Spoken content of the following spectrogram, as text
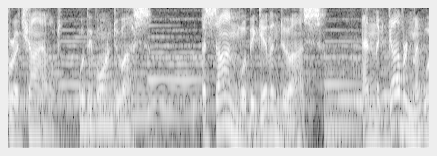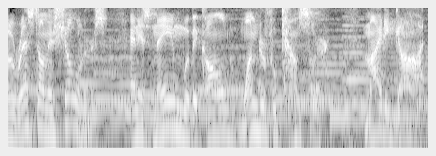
For a child will be born to us, a son will be given to us, and the government will rest on his shoulders, and his name will be called Wonderful Counselor, Mighty God,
